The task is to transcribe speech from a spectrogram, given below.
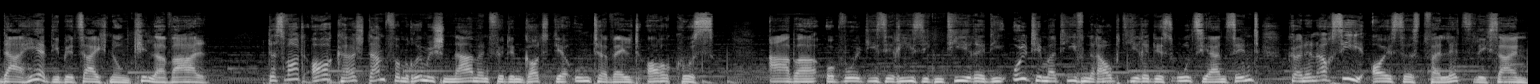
daher die Bezeichnung Killerwal. Das Wort Orca stammt vom römischen Namen für den Gott der Unterwelt Orcus. Aber obwohl diese riesigen Tiere die ultimativen Raubtiere des Ozeans sind, können auch sie äußerst verletzlich sein.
